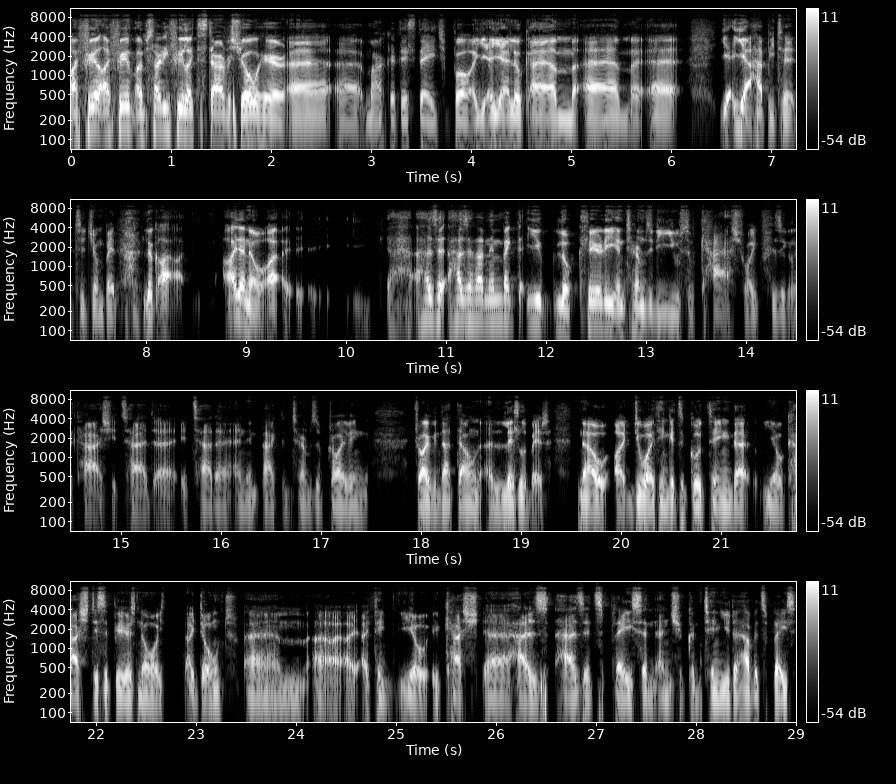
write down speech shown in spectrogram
I, feel I feel I'm starting to feel like the star of the show here, uh, uh, Mark, at this stage. But yeah, yeah look, um, um, uh, yeah, yeah, happy to, to jump in. Look, I, I don't know. I, has it has it had an impact? that You look clearly in terms of the use of cash, right? Physical cash. It's had uh, it's had a, an impact in terms of driving driving that down a little bit. Now, I, do I think it's a good thing that you know cash disappears? No, I, I don't. Um, I, I, think you know cash uh, has has its place and, and should continue to have its place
